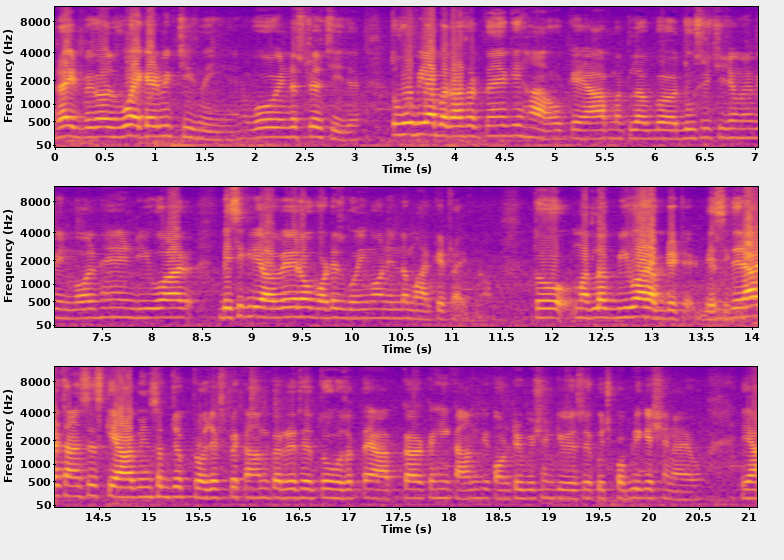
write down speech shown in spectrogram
right because वो एकेडमिक चीज़ नहीं है वो इंडस्ट्रियल चीज़ है। तो वो भी आप बता सकते हैं कि हाँ ओके okay, आप मतलब दूसरी चीज़ों में भी इन्वॉल्व हैं and you are basically aware of what is going on in the market right now तो मतलब you are updated basic there are chances कि आप इन सब जब प्रोजेक्ट्स पे काम कर रहे थे तो हो सकता है आपका कहीं काम के कंट्रीब्यूशन की वजह से कुछ पब्लिकेशन आया हो, या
